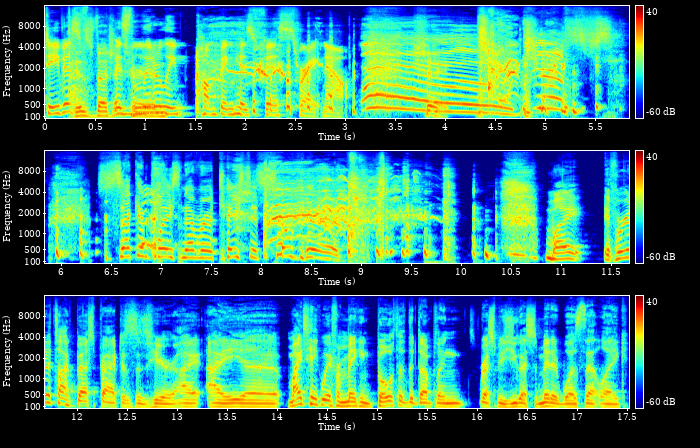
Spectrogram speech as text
Davis His is literally pumping his fists right now. Oh, yes! Second place never tasted so good. my if we're gonna talk best practices here, I I uh my takeaway from making both of the dumpling recipes you guys submitted was that like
